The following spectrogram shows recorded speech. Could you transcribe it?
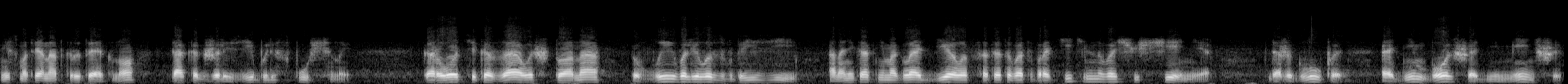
несмотря на открытое окно, так как жалюзи были спущены. Карлотте казалось, что она вывалилась в грязи, она никак не могла отделаться от этого отвратительного ощущения. Даже глупо, одним больше, одним меньше,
